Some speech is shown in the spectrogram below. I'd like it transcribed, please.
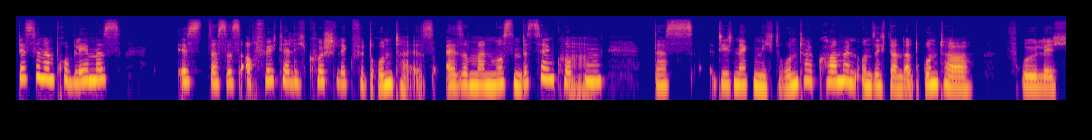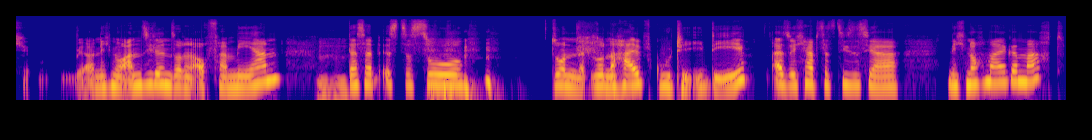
bisschen ein Problem ist, ist, dass es auch fürchterlich kuschelig für drunter ist. Also man muss ein bisschen ah. gucken, ah. dass die Schnecken nicht runterkommen und sich dann darunter fröhlich ja nicht nur ansiedeln, sondern auch vermehren. Mhm. Deshalb ist es so, so, ein, so eine halb gute Idee. Also ich habe es jetzt dieses Jahr nicht nochmal gemacht.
